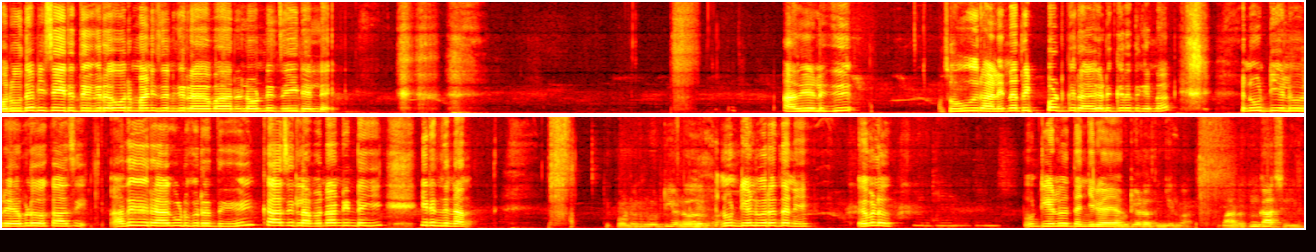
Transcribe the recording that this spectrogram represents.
ஒரு உதவி செய்கிறதுக்குற ஒரு மனுஷனுக்குற வாரில் ஒன்றும் செய்யல அதுகளுக்கு என்ன ரிப்போர்ட்க்கு எடுக்கிறதுக்கு என்ன? நூற்றி எழுபது எவ்வளோ காசு? அது ராக கொடுக்குறதுக்கு காசு இல்லாமல் நான் இன்றைக்கு இருந்தேன் நான் நூற்றி எழுபது நூற்றி எழுபது தானே? எவ்வளோ நூற்றி எழுபத்தஞ்சு ரூபாயா? நூற்றி எழுபத்தஞ்சு ரூபா. அதுக்கும் காசு இல்லை.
